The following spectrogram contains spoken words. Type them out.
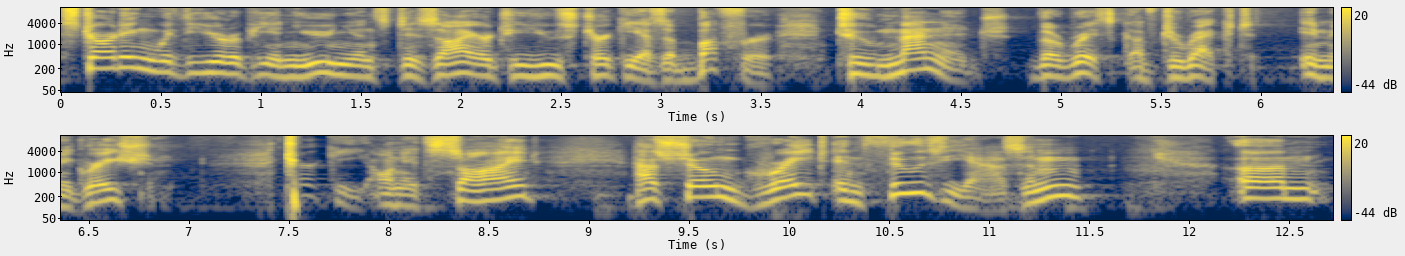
starting with the European Union's desire to use Turkey as a buffer to manage the risk of direct immigration. Turkey, on its side, has shown great enthusiasm um,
